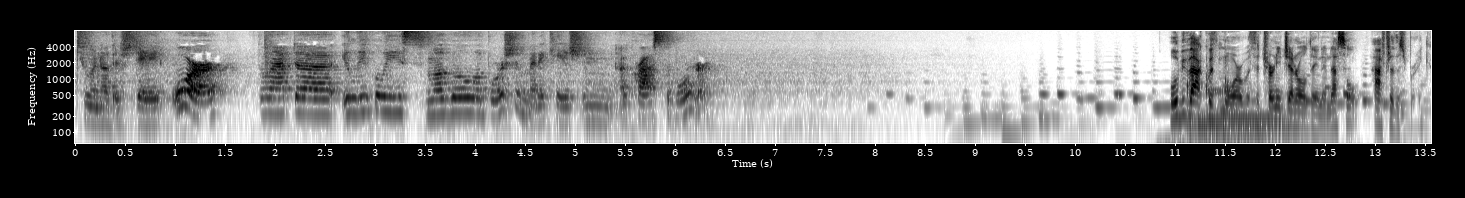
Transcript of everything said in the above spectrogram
to another state, or they'll have to illegally smuggle abortion medication across the border. We'll be back with more with Attorney General Dana Nessel after this break.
